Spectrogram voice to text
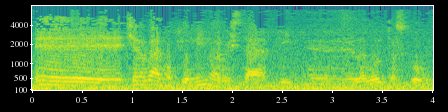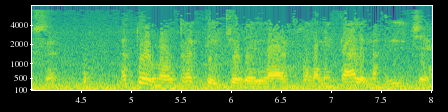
eh, ci eravamo più o meno arrestati eh, la volta scorsa attorno a un tratteggio della fondamentale matrice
